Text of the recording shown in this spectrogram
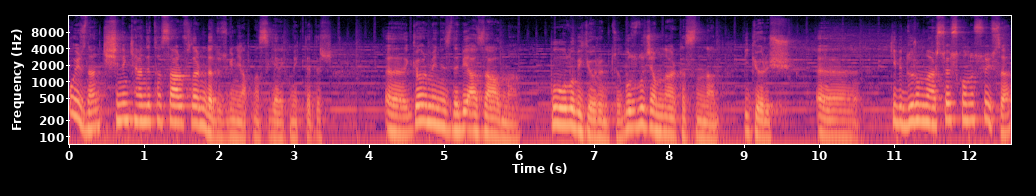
Bu yüzden kişinin kendi tasarruflarını da düzgün yapması gerekmektedir. Görmenizde bir azalma, buğulu bir görüntü, buzlu camın arkasından bir görüş, gibi durumlar söz konusuysa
